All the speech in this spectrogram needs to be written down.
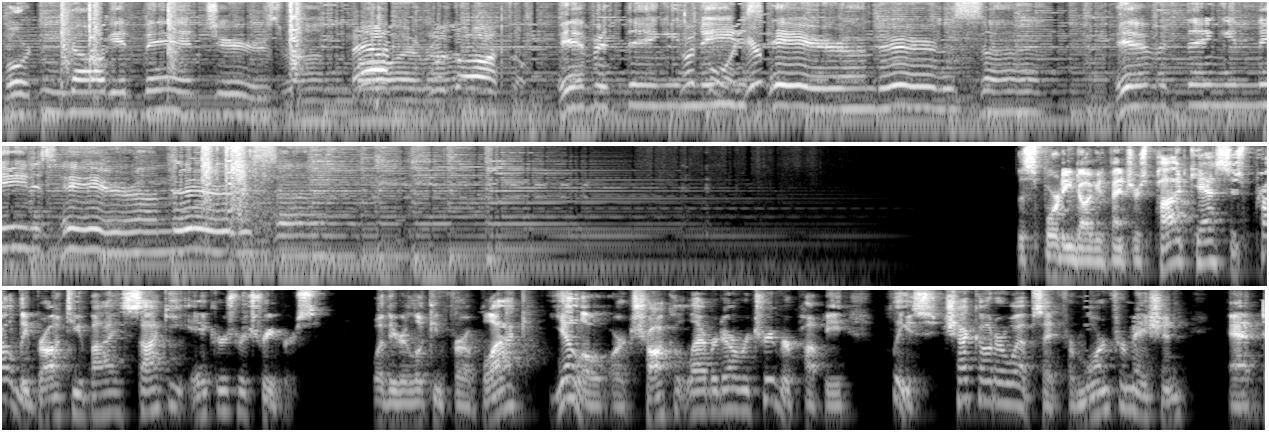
Sporting dog adventures, run, That boy, was run. awesome. Everything you Good need boy, is here. here under the sun. Everything you need is here under the sun. The Sporting Dog Adventures podcast is proudly brought to you by Sagi Acres Retrievers. Whether you're looking for a black, yellow, or chocolate Labrador Retriever puppy, please check out our website for more information at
